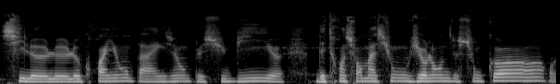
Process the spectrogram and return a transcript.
Si le, le- croyant, par exemple, subit des transformations violentes de son corps,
